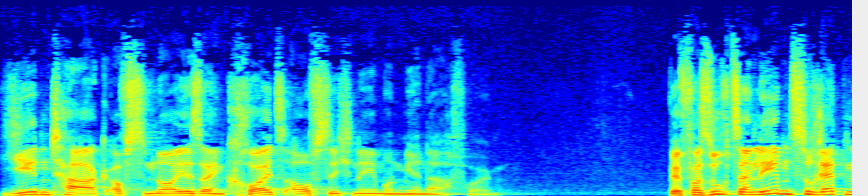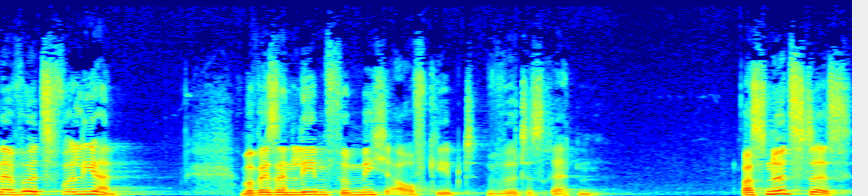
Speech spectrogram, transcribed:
jeden Tag aufs Neue sein Kreuz auf sich nehmen und mir nachfolgen. Wer versucht, sein Leben zu retten, der wird es verlieren. Aber wer sein Leben für mich aufgibt, wird es retten. Was nützt es,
